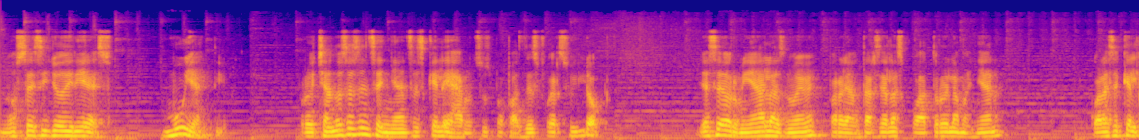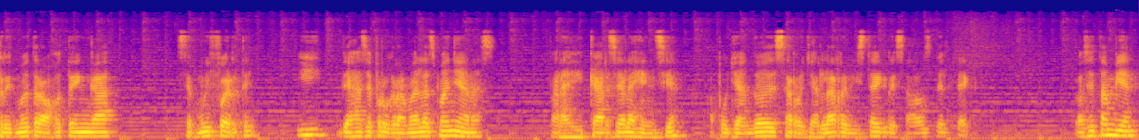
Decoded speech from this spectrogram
no sé si yo diría eso, muy activa, aprovechando esas enseñanzas que le dejaron sus papás de esfuerzo y logro. Ya se dormía a las 9 para levantarse a las 4 de la mañana, cual hace que el ritmo de trabajo tenga ser muy fuerte y deja ese programa de las mañanas para dedicarse a la agencia apoyando a desarrollar la revista de egresados del TEC. Lo hace también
